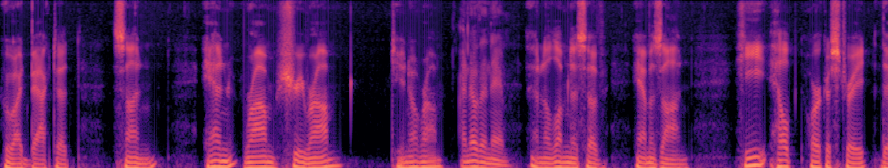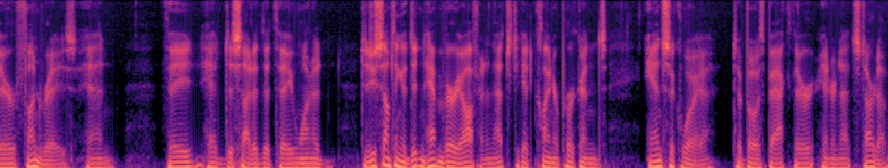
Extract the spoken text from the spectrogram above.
who I'd backed at Sun and Ram Shriram. Do you know Ram? I know the name. An alumnus of Amazon. He helped orchestrate their fundraise, and they had decided that they wanted to do something that didn't happen very often, and that's to get Kleiner Perkins and Sequoia to both back their internet startup.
